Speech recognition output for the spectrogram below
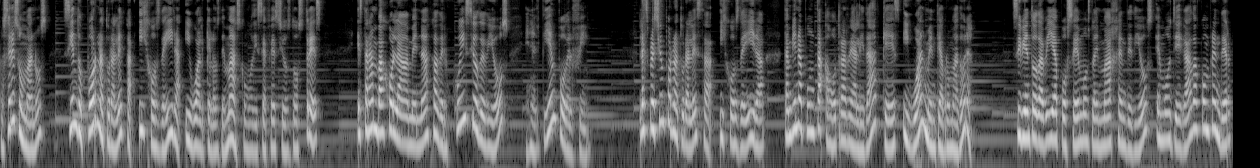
Los seres humanos, siendo por naturaleza hijos de ira igual que los demás, como dice Efesios 2.3, estarán bajo la amenaza del juicio de Dios en el tiempo del fin. La expresión por naturaleza hijos de ira también apunta a otra realidad que es igualmente abrumadora. Si bien todavía poseemos la imagen de Dios, hemos llegado a comprender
